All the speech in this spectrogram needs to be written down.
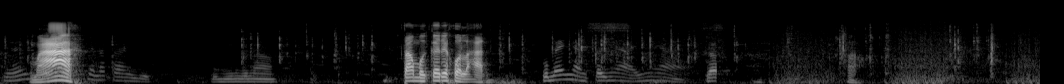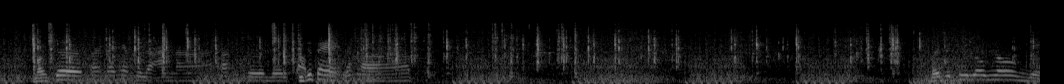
อย่างนั้นมาชนะใครดิกูยิงกูนะตั้งเบอร์เกอร์ได้คนละอัน กูแม่งอย่างตึงอะไอ้เนี่ยแล้วอ้าว มันเกอร์ตั้งได้แค่คนละอันนะตั้งเกินโดนปรับแตกนะครับไปไปที่โล่งๆดิ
